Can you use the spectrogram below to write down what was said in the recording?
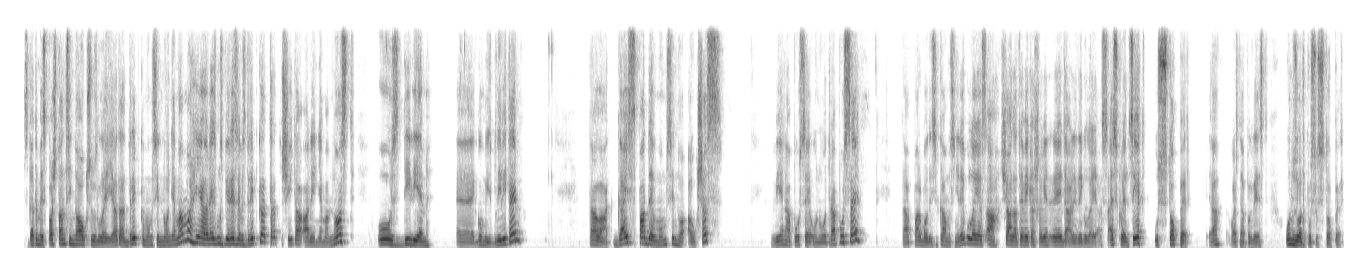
Skatāmies pašu tanciņu no augšas uz leju. Ja, tā dripka mums ir noņemama. Ja reiz mums bija rezerves dripka, tad šī tā arī ņemam nost uz diviem e, gumijas blīvītēm. Tālāk, gaisa padeva mums ir no augšas, vienā pusē un otrā pusē. Tā pārbaudīsim, kā mums viņa regulējās. Ah, šādā te vienkārši veidā arī regulējās. Aizskrien ciet uz stoperi, ja, vairs nepagriezt, un uz otru pusi uz stoperi.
